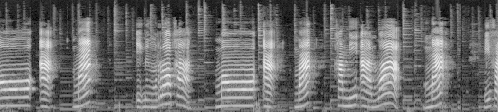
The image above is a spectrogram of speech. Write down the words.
มออะ มะอีกหนึ่งรอบค่ะ มออะมะคำนี้อ่านว่า มะ มีใคร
